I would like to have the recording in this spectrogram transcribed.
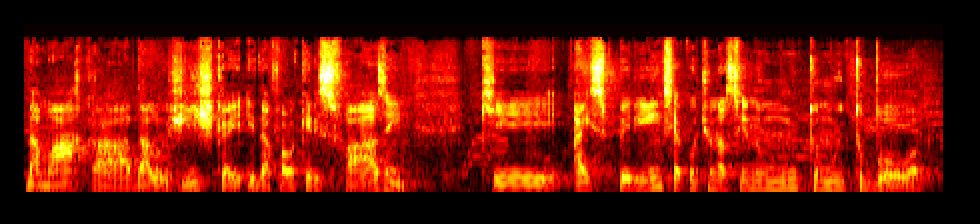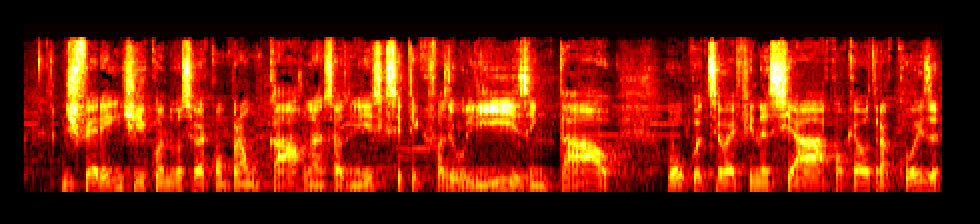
da marca, da logística e da forma que eles fazem, que a experiência continua sendo muito, muito boa. Diferente de quando você vai comprar um carro lá nos Estados Unidos, que você tem que fazer o leasing e tal, ou quando você vai financiar qualquer outra coisa,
